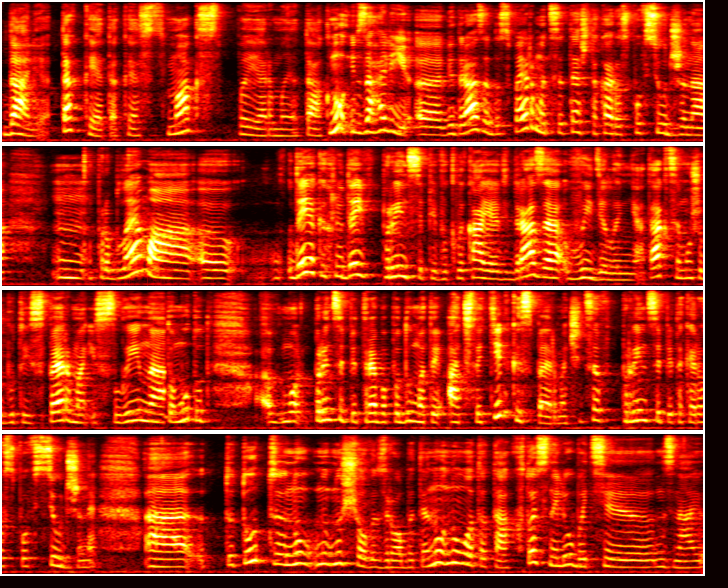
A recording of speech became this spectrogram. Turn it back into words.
Далі, таке, таке смак сперми. Так, ну і взагалі е, відраза до сперми це теж така розповсюджена проблема. У деяких людей, в принципі, викликає відраза виділення. Так, це може бути і сперма, і слина. Тому тут, е, в принципі, треба подумати, а це тільки сперма, чи це в принципі таке розповсюджене. Е, То тут, ну, ну, ну що ви зробите? Ну, ну от отак. Хтось не любить, е, не знаю,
